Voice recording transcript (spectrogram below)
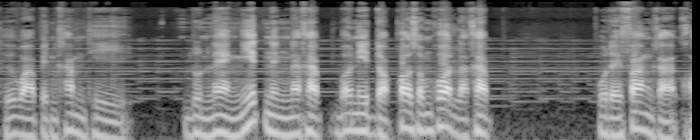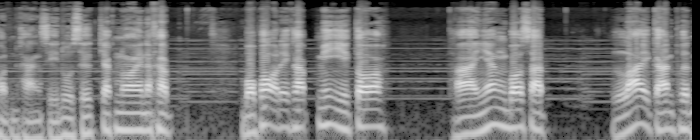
ถือว่าเป็นคำที่รุนแรงนิดหนึ่งนะครับบ่นิดดอกพ่อสมควรล่ะครับ ผู้ใดฟังกับค่อนขางสีรู้สึกจักน้อยนะครับบ่พ่อได้ครับ มีอีกต่อถ่ายยังบอสัตว์รายการเพลิน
